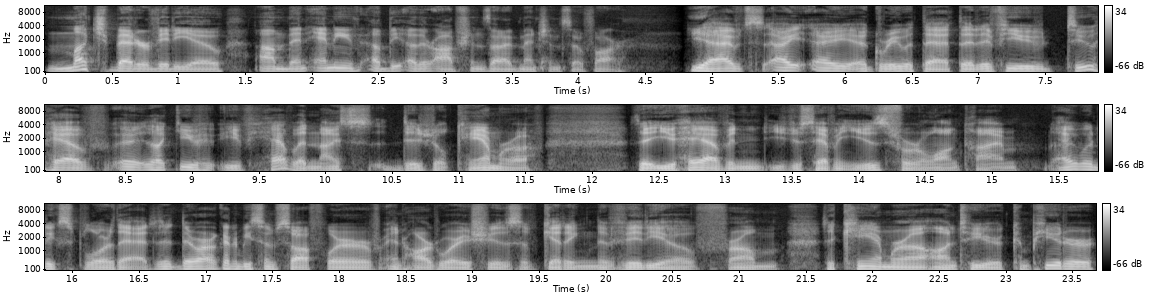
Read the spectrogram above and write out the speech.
much better video um, than any of the other options that I've mentioned so far. Yeah, I, would, I, I agree with that. That if you do have uh, like you if you have a nice digital camera that you have and you just haven't used for a long time, I would explore that. There are going to be some software and hardware issues of getting the video from the camera onto your computer,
